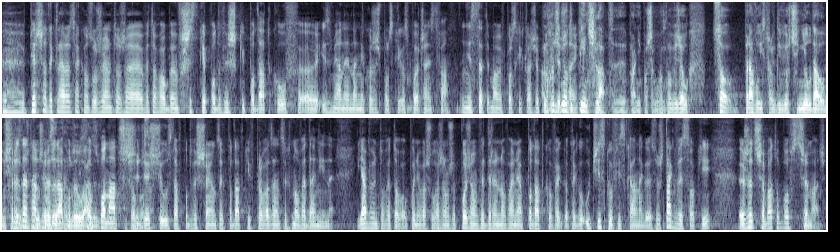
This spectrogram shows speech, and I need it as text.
E, Pierwsza deklaracja, jaką złożyłem, to, że wetowałbym wszystkie podwyżki podatków e, i zmiany na niekorzyść polskiego społeczeństwa. Niestety mamy w polskiej klasie Ale chodzi mi o te pięć lat, y, panie poseł. Pan powiedział, co Prawu i Sprawiedliwości nie udałoby się Prezydent Andrzej Duda podpisał ponad Krzysztof 30 ustaw podwyższających podatki, wprowadzających nowe daniny. Ja bym to wetował, ponieważ uważam, że poziom wydrenowania podatkowego, tego ucisku fiskalnego jest już tak wysoki, że trzeba to powstrzymać.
